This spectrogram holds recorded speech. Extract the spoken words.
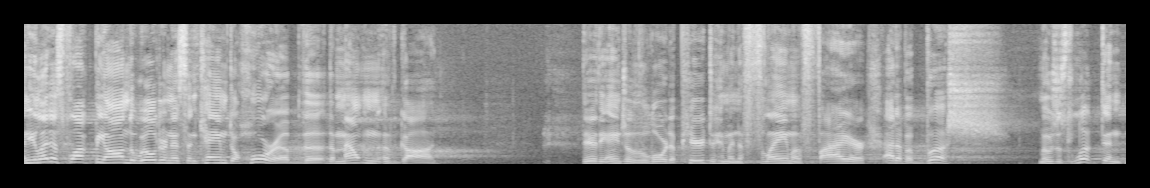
And he led his flock beyond the wilderness and came to Horeb, the, the mountain of God. There, the angel of the Lord appeared to him in a flame of fire out of a bush. Moses looked, and,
